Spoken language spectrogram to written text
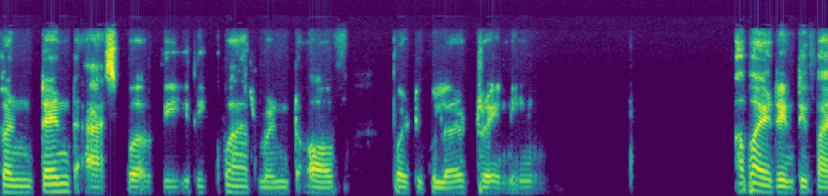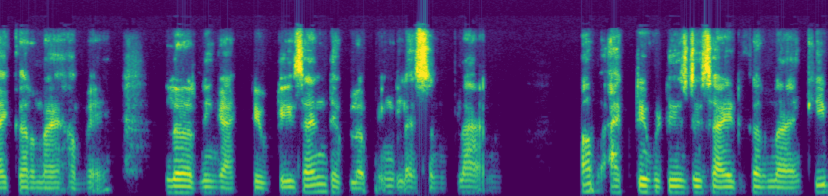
content as per the requirement of particular training अब आइडेंटिफाई करना है हमें learning activities and developing lesson plan अब एक्टिविटीज़ डिसाइड करना है कि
